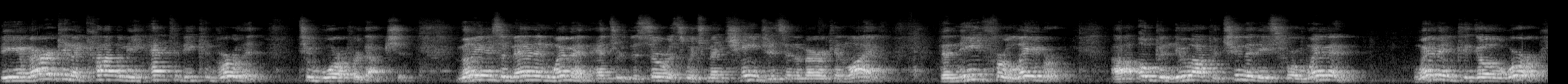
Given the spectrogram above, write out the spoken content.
The American economy had to be converted to war production. Millions of men and women entered the service, which meant changes in American life. The need for labor uh, opened new opportunities for women. Women could go to work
